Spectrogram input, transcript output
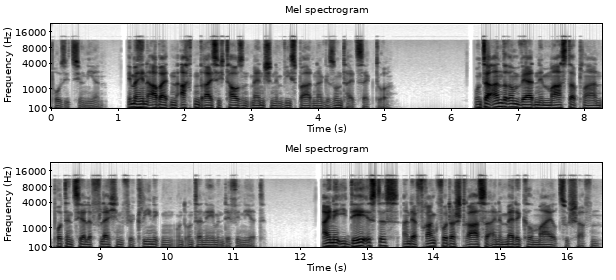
positionieren. Immerhin arbeiten 38.000 Menschen im Wiesbadener Gesundheitssektor. Unter anderem werden im Masterplan potenzielle Flächen für Kliniken und Unternehmen definiert. Eine Idee ist es, an der Frankfurter Straße eine Medical Mile zu schaffen.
